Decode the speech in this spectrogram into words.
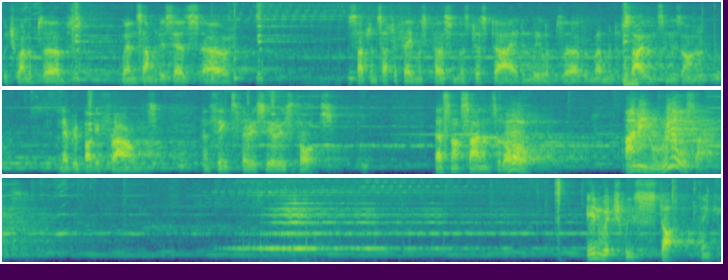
Which one observes when somebody says, uh, such and such a famous person has just died, and we'll observe a moment of silence in his honor. And everybody frowns and thinks very serious thoughts. That's not silence at all. I mean real silence. In which we stop thinking.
